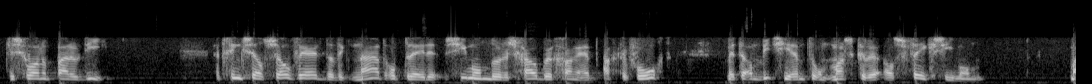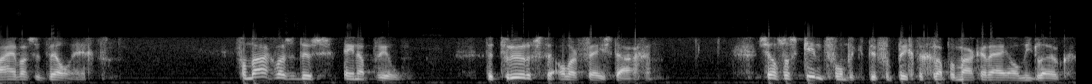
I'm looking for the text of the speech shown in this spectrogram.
Het is gewoon een parodie. Het ging zelfs zo ver dat ik na het optreden Simon door de Schouwburggangen heb achtervolgd met de ambitie hem te ontmaskeren als fake Simon. Maar hij was het wel echt. Vandaag was het dus 1 april. De treurigste aller feestdagen. Zelfs als kind vond ik de verplichte grappenmakerij al niet leuk.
